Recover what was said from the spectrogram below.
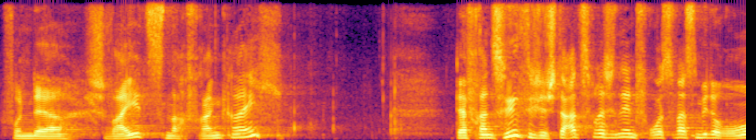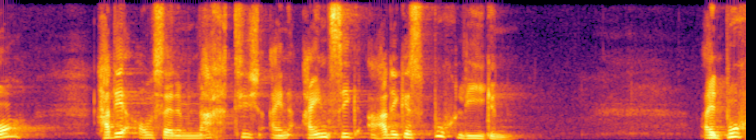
Von der Schweiz nach Frankreich. Der französische Staatspräsident François Mitterrand hatte auf seinem Nachttisch ein einzigartiges Buch liegen. Ein Buch,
